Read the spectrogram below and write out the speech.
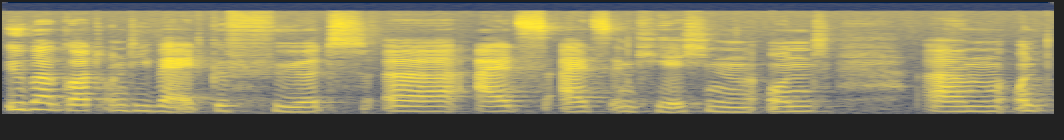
über Gott und die Welt geführt äh, als, als in Kirchen. Und, ähm, und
